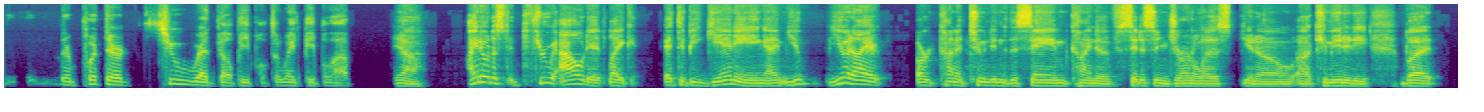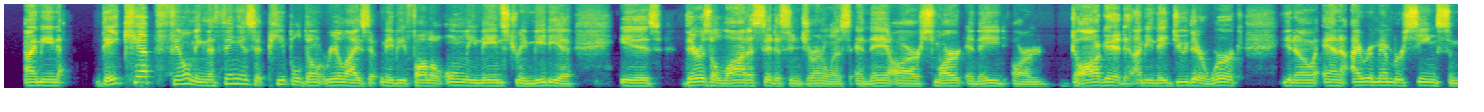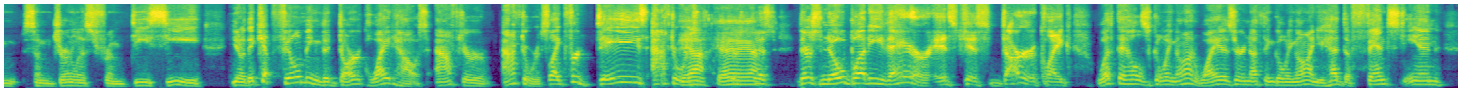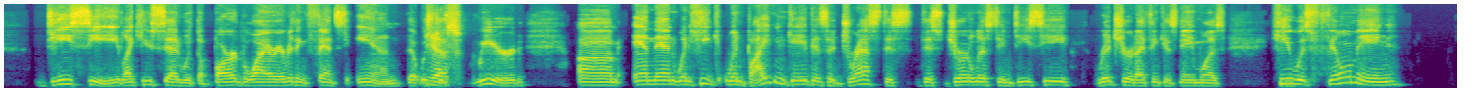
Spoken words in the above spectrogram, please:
they're put there to red pill people to wake people up. Yeah, I noticed throughout it, like at the beginning, I, you you and I are kind of tuned into the same kind of citizen journalist, you know, uh, community. But I mean, they kept filming. The thing is that people don't realize that maybe follow only mainstream media is there's a lot of citizen journalists and they are smart and they are dogged. I mean, they do their work, you know. And I remember seeing some some journalists from DC, you know, they kept filming the dark White House after afterwards, like for days afterwards. Yeah, yeah, there's, yeah. Just, there's nobody there. It's just dark. Like, what the hell's going on? Why is there nothing going on? You had the fenced in DC, like you said, with the barbed wire, everything fenced in. That was yes. just weird. Um, and then when he when Biden gave his address, this this journalist in DC, Richard, I think his name was, he was filming.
